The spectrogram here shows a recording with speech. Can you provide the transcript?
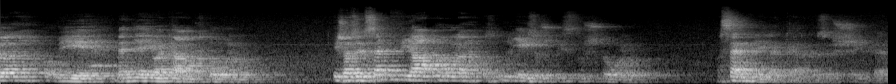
Istentől, ami mennyei atyánktól, és az ő szent fiától, az Úr Jézus Krisztustól, a Szentlélekkel közösségben.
